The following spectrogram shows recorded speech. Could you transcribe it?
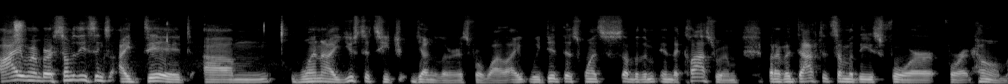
I remember some of these things I did um, when I used to teach young learners for a while. I we did this once, some of them in the classroom, but I've adapted some of these for for at home.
